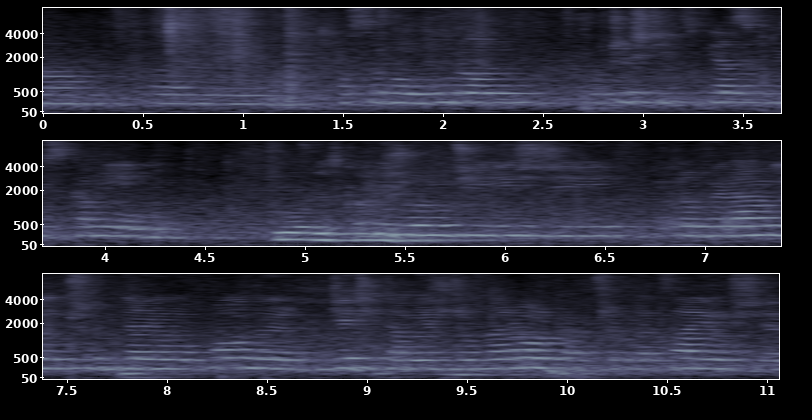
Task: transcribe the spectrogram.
a e, Osobą Górą, oczyścić z piasku i z kamieni? Z Dużo ludzi jeździ rowerami, przebijają opony, dzieci tam jeżdżą na rolkach, przewracają się.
